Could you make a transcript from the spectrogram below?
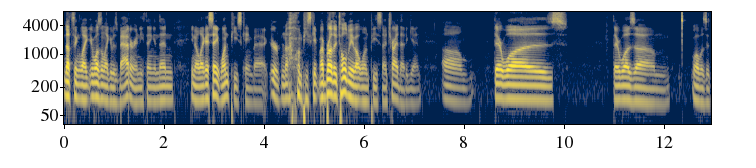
Nothing like it wasn't like it was bad or anything, and then you know, like I say, One Piece came back, or not One Piece came. My brother told me about One Piece, and I tried that again. Um, there was, there was, um, what was it?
